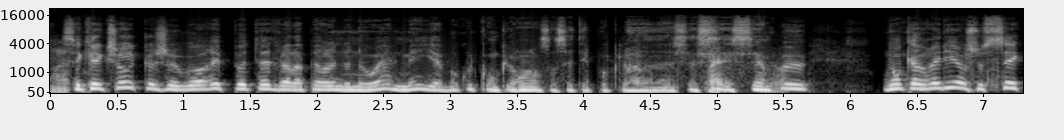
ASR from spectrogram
ouais. C'est quelque chose que je boirais peut-être vers la période de Noël, mais il y a beaucoup de concurrence à cette époque-là. C'est Ouais, un peu. Donc, à vrai dire, je sais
